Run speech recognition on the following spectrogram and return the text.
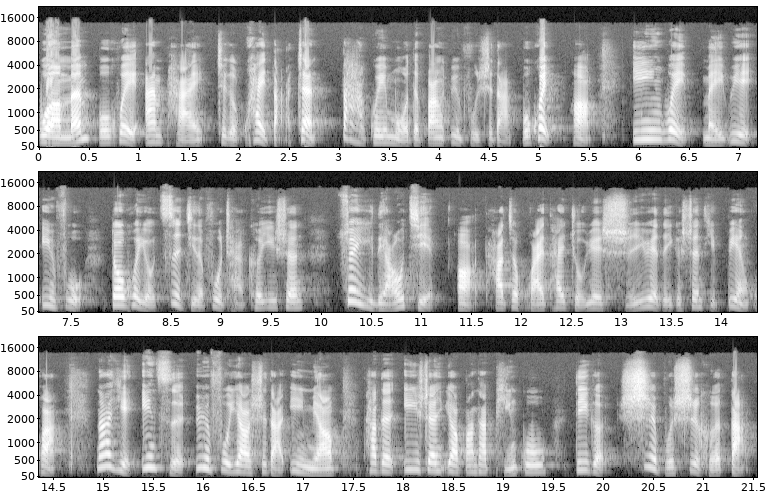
我们不会安排这个快打站。大规模的帮孕妇施打不会啊，因为每月孕妇都会有自己的妇产科医生，最了解啊，她这怀胎九月、十月的一个身体变化。那也因此，孕妇要施打疫苗，她的医生要帮她评估，第一个适不适合打，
